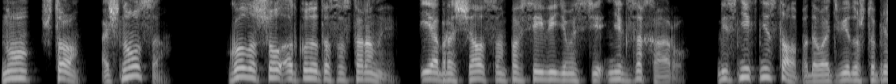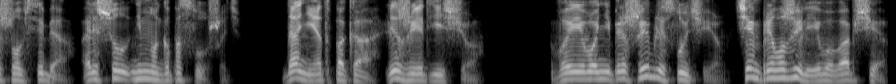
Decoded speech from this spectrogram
«Ну, что, очнулся?» Голос шел откуда-то со стороны и обращался, по всей видимости, не к Захару. Лесник не стал подавать виду, что пришел в себя, а решил немного послушать. «Да нет пока, лежит еще». «Вы его не пришибли случаем? Чем приложили его вообще?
